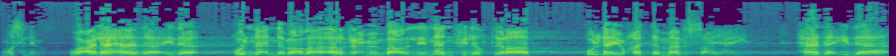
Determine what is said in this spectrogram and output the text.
مسلم. وعلى هذا إذا قلنا أن بعضها أرجح من بعض لننفي الاضطراب قلنا يقدم ما في الصحيحين. هذا إذا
